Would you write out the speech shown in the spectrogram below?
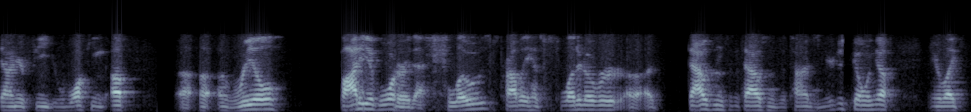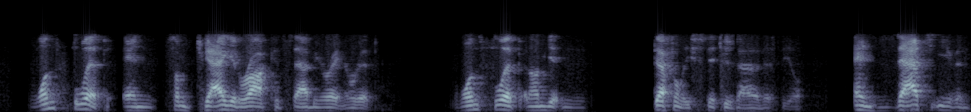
down your feet. You're walking up a, a, real body of water that flows, probably has flooded over uh, thousands and thousands of times, and you're just going up. And you're like, one slip and some jagged rock could stab me right in the rib. One slip and I'm getting definitely stitches out of this deal. And that's even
